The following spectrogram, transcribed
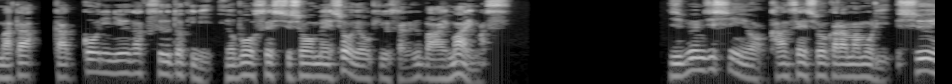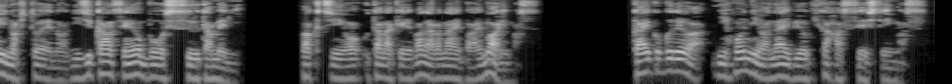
また、学校に入学するときに予防接種証明書を要求される場合もあります。自分自身を感染症から守り、周囲の人への二次感染を防止するために、ワクチンを打たなければならない場合もあります。外国では日本にはない病気が発生しています。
